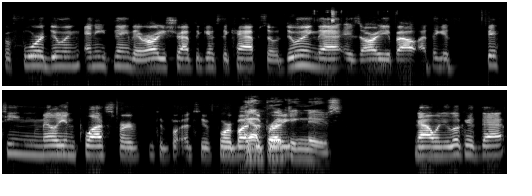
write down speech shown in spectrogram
before doing anything, they were already strapped against the cap. So doing that is already about I think it's 15 million plus for to, to for Bud yeah, Dupree. breaking news. Now, when you look at that,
